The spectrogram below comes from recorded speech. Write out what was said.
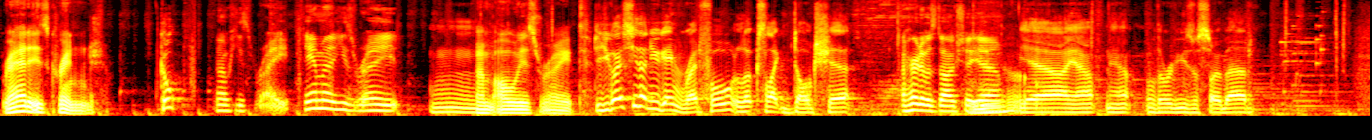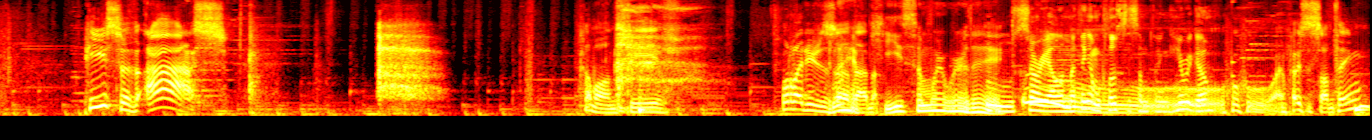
Red is cringe. Cool. Oh, he's right. Damn it, he's right. Hmm. I'm always right. Did you guys see that new game Redfall? It looks like dog shit. I heard it was dog shit, yeah. Yeah, yeah, yeah. All the reviews were so bad. Piece of ass. Come on, Steve. What did I do to Do I deserve that? keys somewhere? Where are they? Ooh, sorry, Ellum. I think I'm close to something. Here we go. Ooh, I'm close to something.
